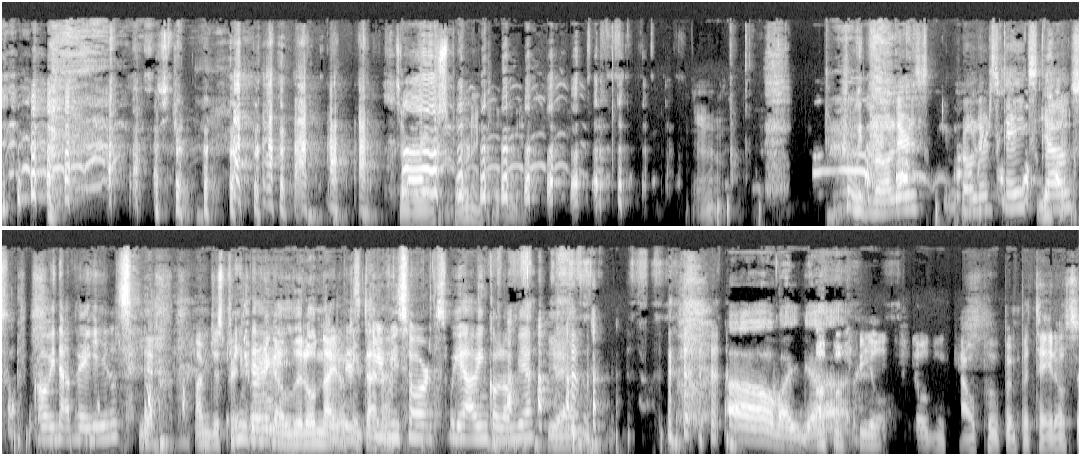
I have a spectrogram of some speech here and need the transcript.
It's true. It's a rare sport in Colombia. Yeah. with rollers, roller skates, Yeah. Going up the hills. yeah. I'm just In picturing the- a little in Nairo the ski resorts we have in Colombia. Yeah. Oh my god! Up god. a field filled with cow poop and potatoes.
